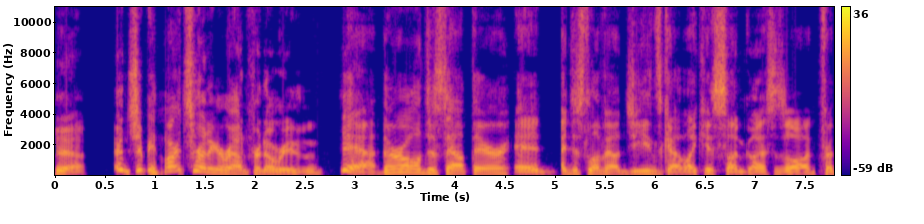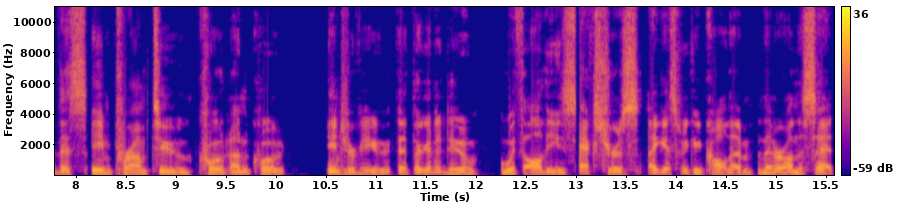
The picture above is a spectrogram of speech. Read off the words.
Yeah. and Jimmy Hart's running around for no reason. Yeah, they're all just out there, and I just love how Gene's got like his sunglasses on for this impromptu quote unquote interview that they're going to do with all these extras, I guess we could call them, that mm-hmm. are on the set.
